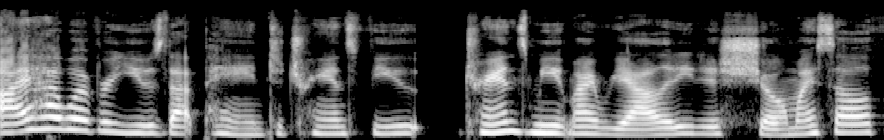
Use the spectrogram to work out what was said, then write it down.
I, however, use that pain to transmute transmute my reality to show myself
